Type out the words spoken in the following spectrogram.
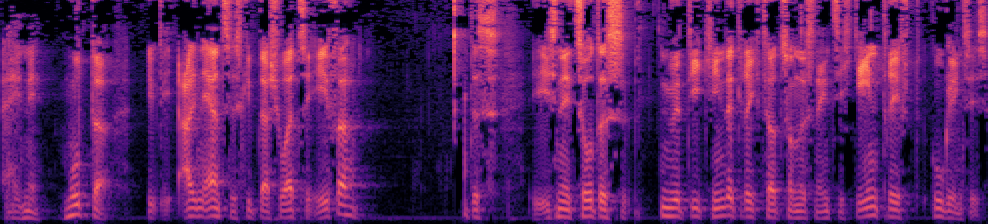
eine Mutter. Allen Ernst, es gibt da schwarze Eva. Das ist nicht so, dass nur die Kinder gekriegt hat, sondern es nennt sich Gentrift. Googeln Sie es.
